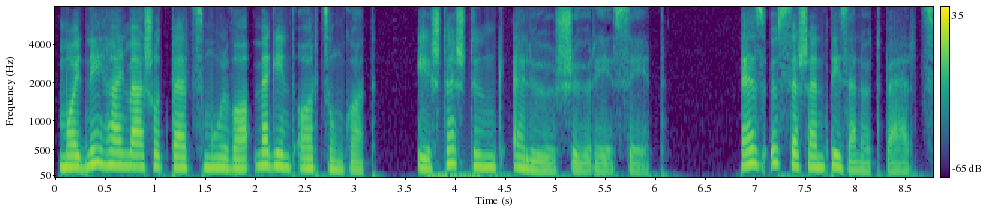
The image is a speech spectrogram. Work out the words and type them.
majd néhány másodperc múlva megint arcunkat és testünk előső részét. Ez összesen 15 perc.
